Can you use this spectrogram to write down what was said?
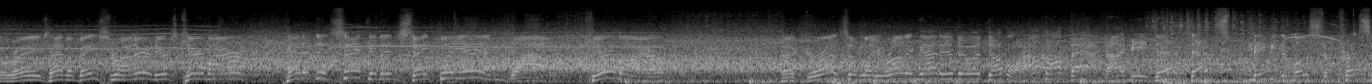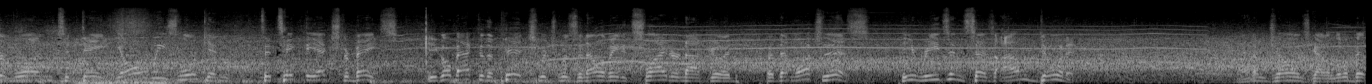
The Rays have a base runner, and here's Kiermaier headed to second and safely in. Wow. Kiermaier aggressively running that into a double. How about that? I mean, that that's maybe the most impressive one to date. You're always looking to take the extra base. You go back to the pitch, which was an elevated slider, not good. But then watch this. He reads it and says, I'm doing it. Adam Jones got a little bit.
